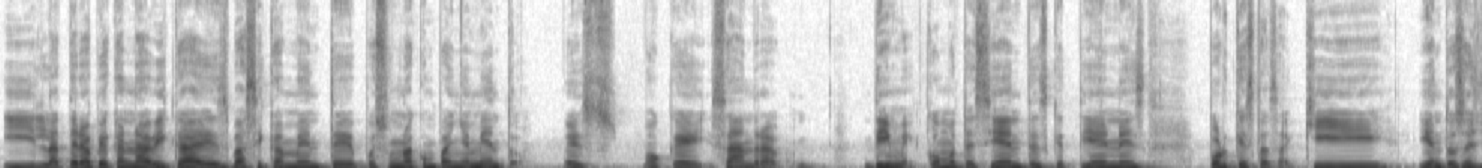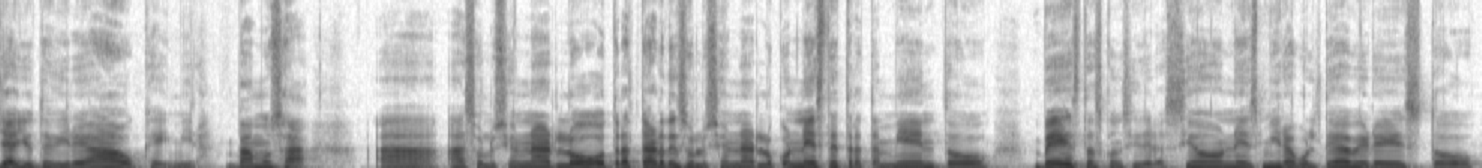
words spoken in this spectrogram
Y la terapia canábica es básicamente pues un acompañamiento. Es, ok, Sandra, dime, ¿cómo te sientes? ¿Qué tienes? ¿Por qué estás aquí? Y entonces ya yo te diré, ah, ok, mira, vamos a, a, a solucionarlo o tratar de solucionarlo con este tratamiento. Ve estas consideraciones, mira, voltea a ver esto.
